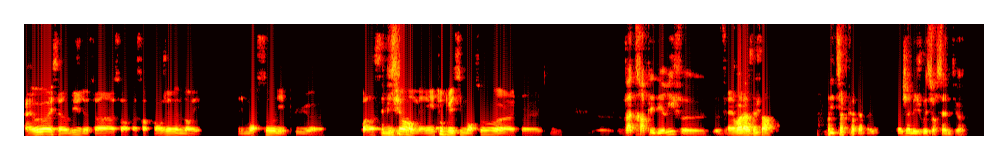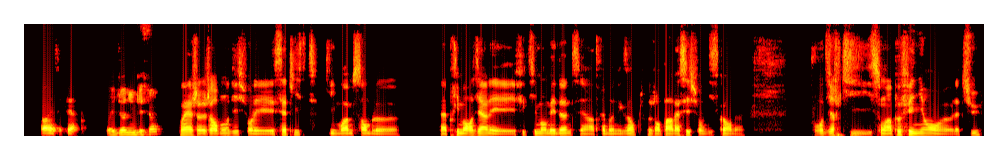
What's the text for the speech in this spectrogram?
Ah ouais, ouais, ça oblige de se, se, à se replonger même dans les, les morceaux les plus, euh, pas insignifiants, mais les tout petits morceaux, euh, qui... Va te rappeler des riffs. Euh, Et voilà, c'est ça. Des titres que t'as jamais joué sur scène, tu vois. Ouais, c'est clair. Ouais, John, une question? Ouais, je, je rebondis sur les setlists qui, moi, me semblent euh, primordiales et effectivement, Maiden, c'est un très bon exemple. J'en parle assez sur le Discord euh, pour dire qu'ils sont un peu feignants euh, là-dessus.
